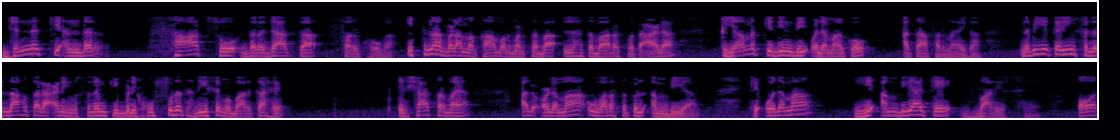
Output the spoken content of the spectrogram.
جنت کے اندر سات سو درجات کا فرق ہوگا۔ اتنا بڑا مقام اور مرتبہ اللہ تبارک و تعالی قیامت کے دن بھی علماء کو عطا فرمائے گا۔ نبی کریم صلی اللہ تعالی علیہ وسلم کی بڑی خوبصورت حدیث مبارکہ ہے۔ ارشاد فرمایا، العلماء ورثت الانبیاء، کہ علماء یہ انبیاء کے وارث ہیں اور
